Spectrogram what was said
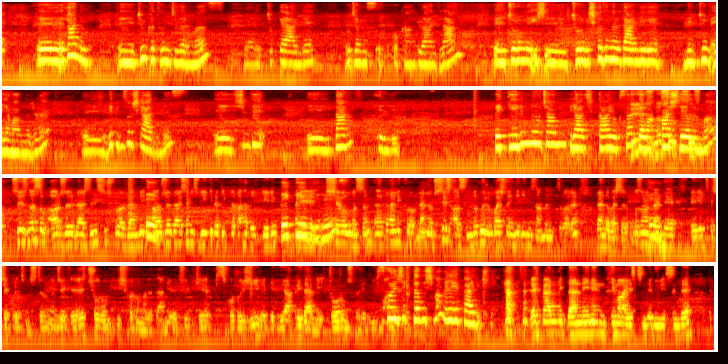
Ee, efendim, e, tüm katılımcılarımız, e, çok değerli hocamız Ufuk Okan Güvendiren, e, Çorum, İş, Çorum İş Kadınları Derneği'nin tüm elemanları, e, hepiniz hoş geldiniz. Şimdi ben Bekleyelim mi hocam birazcık daha yoksa siz devam nasıl, başlayalım siz, mı? Siz nasıl arzu ederseniz hiç problem değil. Evet. Arzu ederseniz bir iki dakika daha bekleyelim. Bekleyebiliriz. Hani şey olmasın. E, benlik problem yok. Siz aslında buyurun başlayın dediğiniz andan itibaren ben de başlarım. O zaman evet. ben de e, bir teşekkür etmek istiyorum. Öncelikle Çorum İş Kadınları Derneği ve Türkiye Psikoloji ve Pediatri Derneği. Doğru mu söyledim? Psikolojik danışma ve rehberlik. Rehberlik Derneği'nin himayesinde, bünyesinde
